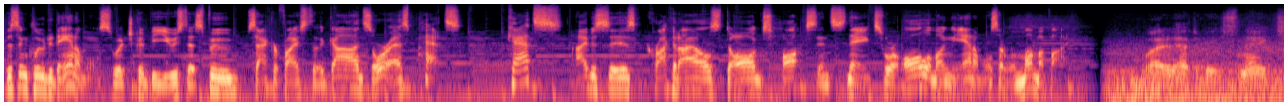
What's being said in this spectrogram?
This included animals, which could be used as food, sacrificed to the gods, or as pets. Cats, ibises, crocodiles, dogs, hawks, and snakes were all among the animals that were mummified. Why did it have to be snakes?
